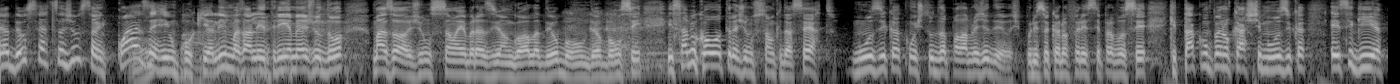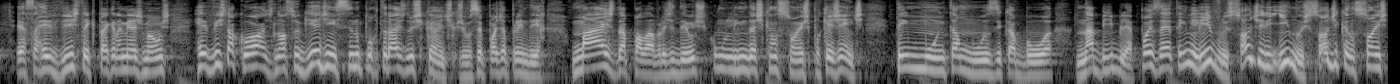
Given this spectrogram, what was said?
olha, deu certo essa junção. Quase errei um pouquinho ali, mas a letrinha me ajudou. Mas, ó, junção aí Brasil-Angola deu bom, deu bom sim. E sabe qual outra junção que dá certo? Música com estudo da palavra de Deus. Por isso eu quero oferecer para você que está acompanhando o Caixa de Música esse guia, essa revista que está aqui nas minhas mãos, Revista Acordes, nosso guia de ensino por trás dos cânticos. Você pode aprender mais da palavra de Deus com lindas canções, porque, gente, tem muita música boa na Bíblia. Pois é, tem livros só de hinos, só de canções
